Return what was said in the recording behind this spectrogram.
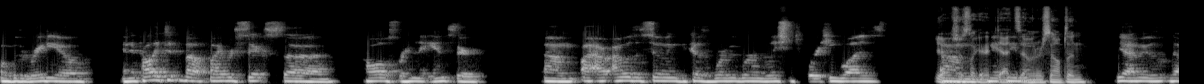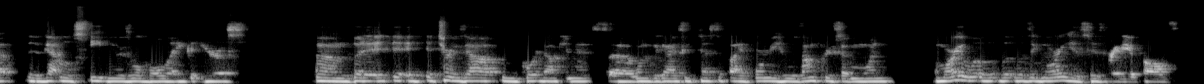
over the radio, and it probably took about five or six uh, calls for him to answer. Um, I, I, was assuming because where we were in relation to where he was. Yeah, it was just like a um, dead maybe, zone or something. Yeah, I mean, that, it got a little steep and there was a little bowl that he could hear us. Um, but it, it, it, turns out in court documents, uh, one of the guys who testified for me, who was on Crew 71, Mario w- w- was ignoring his, his radio calls.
